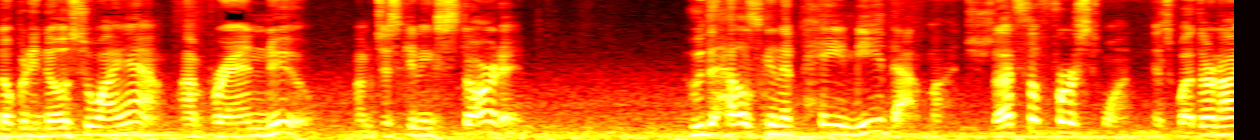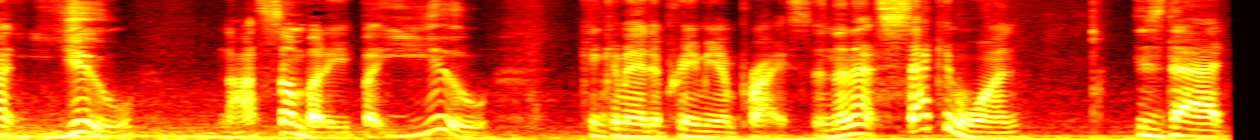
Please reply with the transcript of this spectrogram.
Nobody knows who I am. I'm brand new. I'm just getting started. Who the hell's going to pay me that much? That's the first one, is whether or not you, not somebody, but you can command a premium price. And then that second one is that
